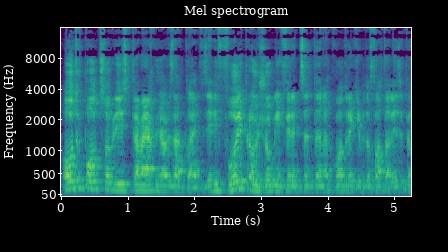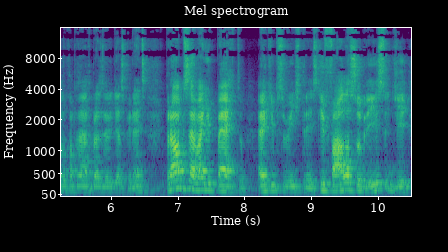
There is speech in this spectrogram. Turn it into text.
Outro ponto sobre isso, trabalhar com jovens atletas. Ele foi para o jogo em Feira de Santana contra a equipe do Fortaleza pelo Campeonato Brasileiro de Aspirantes para observar de perto a equipe sub-23, que fala sobre isso, de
